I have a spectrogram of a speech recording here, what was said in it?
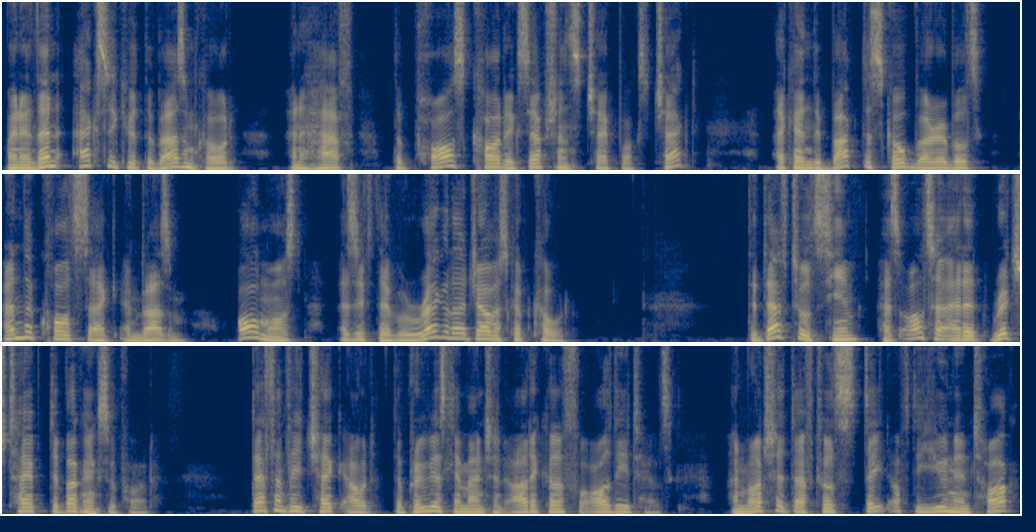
When I then execute the WASM code and have the pause caught exceptions checkbox checked, I can debug the scope variables and the call stack in WASM almost as if they were regular JavaScript code. The DevTools team has also added rich type debugging support. Definitely check out the previously mentioned article for all details, and watch the DevTools State of the Union talk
